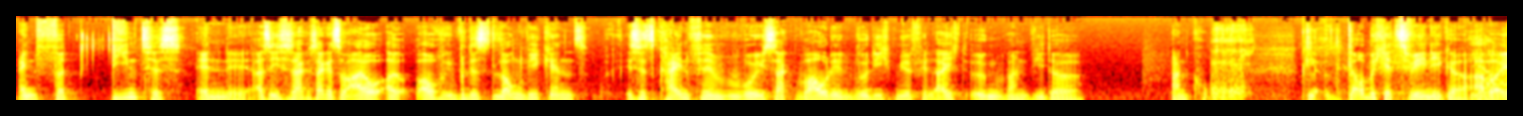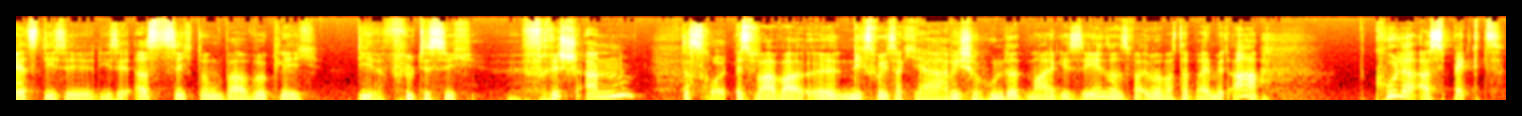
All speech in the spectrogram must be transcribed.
ein verdientes Ende. Also ich sage sag jetzt auch, auch über das Long Weekend ist jetzt kein Film, wo ich sage, wow, den würde ich mir vielleicht irgendwann wieder angucken. Gl Glaube ich jetzt weniger. Aber jetzt diese, diese Erstsichtung war wirklich, die fühlte sich frisch an. Das freut mich. Es war, war äh, nichts, wo ich sage, ja, habe ich schon hundertmal gesehen, sondern es war immer was dabei mit, ah, cooler Aspekt.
